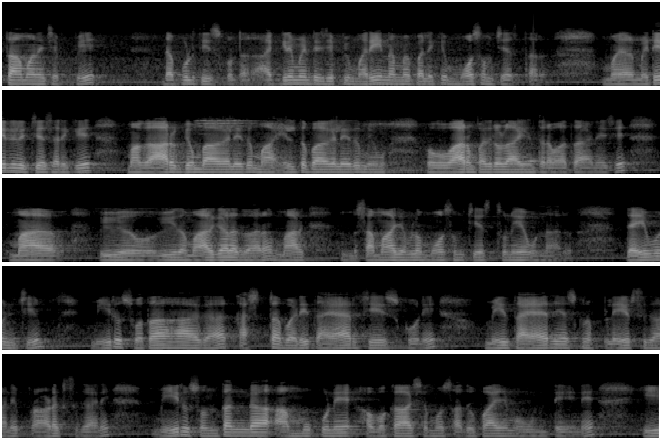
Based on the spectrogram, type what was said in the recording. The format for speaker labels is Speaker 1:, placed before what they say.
Speaker 1: ఇస్తామని చెప్పి డబ్బులు తీసుకుంటారు. అగ్రిమెంట్ చెప్పి మరీ నమ్మే పలికి మోసం చేస్తారు. మ- మెటీరియల్ ఇచ్చేసరికి మాకు ఆరోగ్యం బాగాలేదు మా హెల్త్ బాగాలేదు మేము ఒక వారం పది రోజులు ఆగిన తర్వాత అనేసి మా వివిధ మార్గాల ద్వారా మార్ సమాజంలో మోసం చేస్తూనే ఉన్నారు. దయవుంచి మీరు స్వతహాగా కష్టపడి తయారు చేసుకొని మీరు తయారు చేసుకున్న ప్లేట్స్ కానీ ప్రోడక్ట్స్ కానీ మీరు సొంతంగా అమ్ముకునే అవకాశము సదుపాయము ఉంటేనే ఈ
